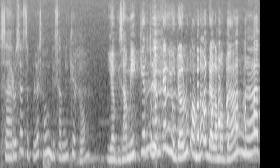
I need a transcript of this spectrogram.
Seharusnya 11 kamu bisa mikir dong. Ya bisa mikir cuman kan ya udah lupa mbak udah lama banget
